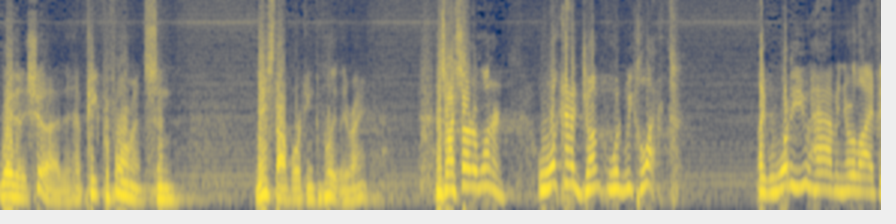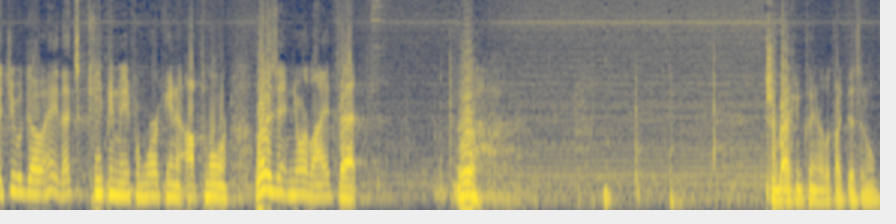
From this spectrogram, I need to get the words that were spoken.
way that it should, at peak performance, and may stop working completely, right? And so I started wondering, what kind of junk would we collect? Like, what do you have in your life that you would go, hey, that's keeping me from working at optimal? Or what is it in your life that, ugh. Does your vacuum cleaner look like this at home?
